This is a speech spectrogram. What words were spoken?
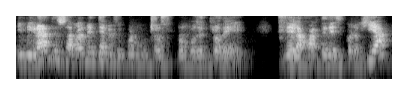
inmigrantes, o sea, realmente me fui por muchos rumbos dentro de, de la parte de psicología.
